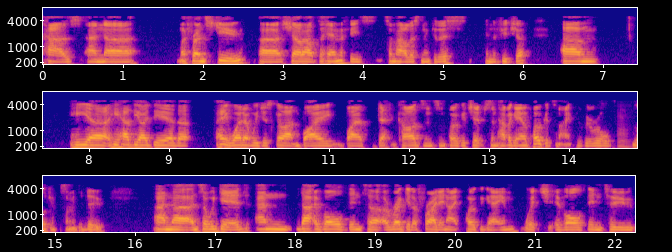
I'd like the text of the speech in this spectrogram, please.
has, and uh, my friend Stu, uh, shout out to him if he's somehow listening to this in the future. Um, he uh, he had the idea that hey, why don't we just go out and buy buy a deck of cards and some poker chips and have a game of poker tonight because we were all Mm. looking for something to do. And uh, and so we did, and that evolved into a regular Friday night poker game, which evolved into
